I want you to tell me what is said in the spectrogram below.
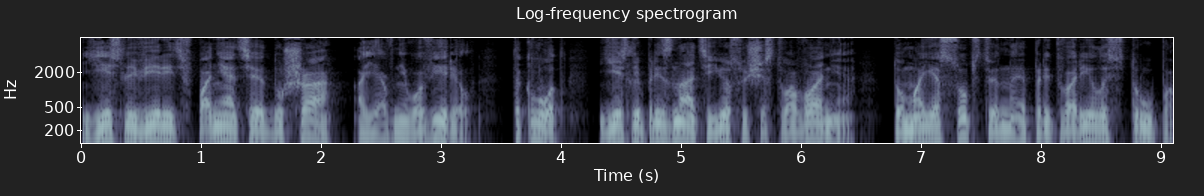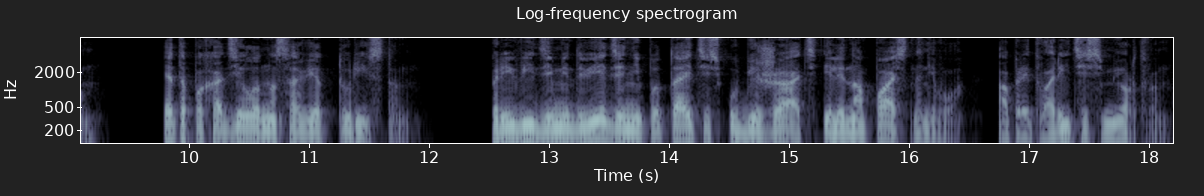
Если верить в понятие «душа», а я в него верил, так вот, если признать ее существование, то моя собственная притворилась трупом. Это походило на совет туристам. При виде медведя не пытайтесь убежать или напасть на него, а притворитесь мертвым.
